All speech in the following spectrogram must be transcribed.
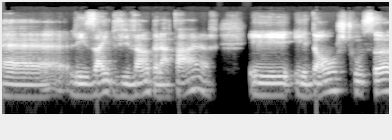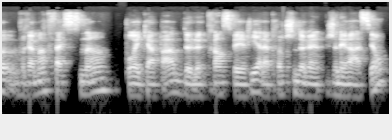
euh, les êtres vivants de la Terre. Et, et, donc, je trouve ça vraiment fascinant pour être capable de le transférer à la prochaine génération.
